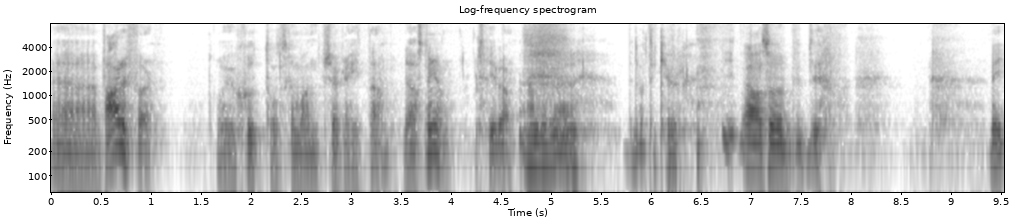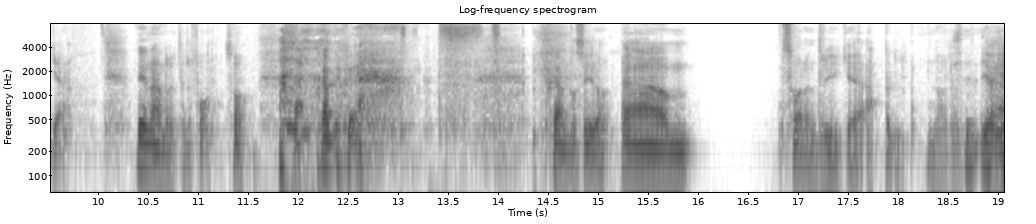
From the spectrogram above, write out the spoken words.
Eh, varför? Och hur sjutton ska man försöka hitta lösningen? Skriver han. Ja, det där, det låter kul. Ja, alltså. Mikael. Det är en Android-telefon. Så. Nej, skämt, skämt, åsido. Um, sa den dryge Apple-nörden. Jag, jag,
